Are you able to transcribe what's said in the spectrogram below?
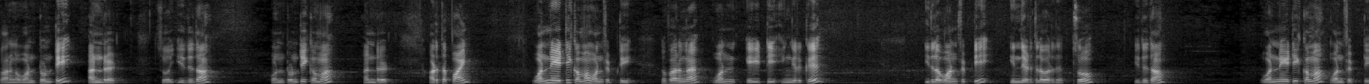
பாருங்கள் ஒன் டுவெண்ட்டி ஹண்ட்ரட் ஸோ இதுதான் ஒன் டுவெண்ட்டி கமா ஹண்ட்ரட் அடுத்த point one eighty comma one fifty இங்கே பாருங்கள் ஒன் எயிட்டி இங்கே இருக்குது இதில் ஒன் ஃபிஃப்டி இந்த இடத்துல வருது. ஸோ இதுதான் one eighty comma one fifty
